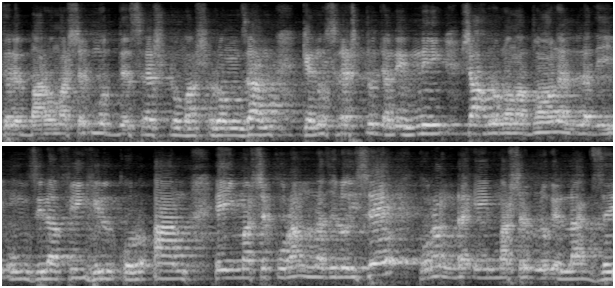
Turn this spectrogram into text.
তাহলে বারো মাসের মধ্যে শ্রেষ্ঠ মাস রমজান। কেন শ্রেষ্ঠ জানেননি? কোরআন। এই মাসে কোরআন নাজিল হইছে। কোরআনটা এই মাসের লাগছে।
